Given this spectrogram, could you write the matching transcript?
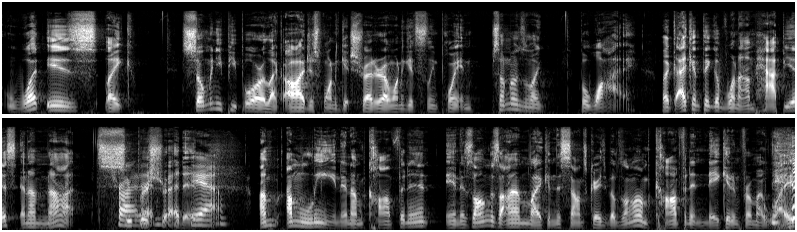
what is like so many people are like, oh, I just want to get shredded. I want to get slim point. And sometimes I'm like, but why? Like I can think of when I'm happiest and I'm not shredded. super shredded. Yeah. I'm I'm lean and I'm confident, and as long as I'm like, and this sounds crazy, but as long as I'm confident, naked in front of my wife,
